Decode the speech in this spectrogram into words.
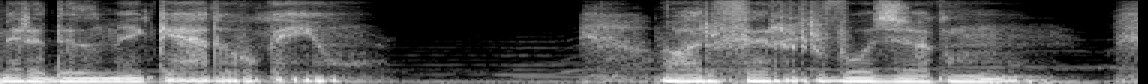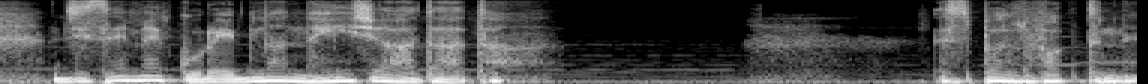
मेरे दिल में कैद हो गई हूँ। और फिर वो जख्म, जिसे मैं कुरेदना नहीं चाहता था, इस पल वक्त ने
